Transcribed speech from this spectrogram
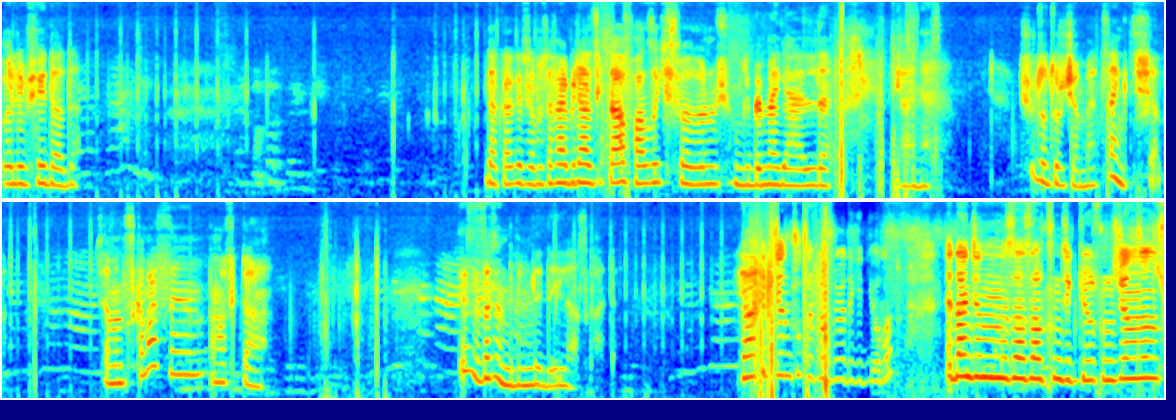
öyle bir şeydi adı. Bir dakika arkadaşlar bu sefer birazcık daha fazla kişi öldürmüşüm gibime geldi. Yani. Şurada duracağım ben. Sen git inşallah. Sen bana sıkamazsın. Azıcık daha. Neyse zaten dibimde değil az. Ya hep canım çok azalıyor da gidiyorlar. Neden canınızı azaltınca gidiyorsunuz? Canınız,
